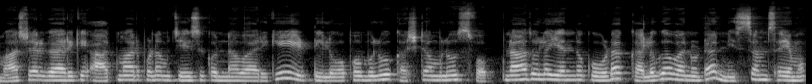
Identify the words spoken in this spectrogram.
మాస్టర్ గారికి ఆత్మార్పణం చేసుకున్న వారికి ఇట్టి లోపములు కష్టములు స్వప్నాదుల ఎందు కూడా కలుగవనుట నిస్సంశయము.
